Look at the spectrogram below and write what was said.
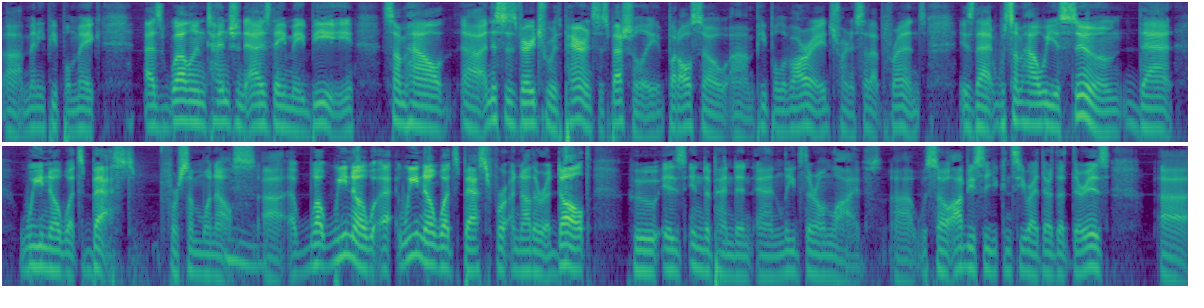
uh, many people make, as well intentioned as they may be. Somehow, uh, and this is very true with parents, especially, but also um, people of our age trying to set up friends, is that somehow we assume that we know what's best for someone else. Uh, what we know, uh, we know what's best for another adult who is independent and leads their own lives. Uh, so obviously, you can see right there that there is uh,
